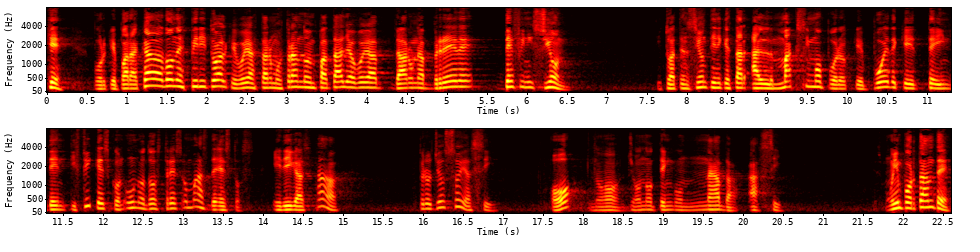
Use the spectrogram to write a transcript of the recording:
qué? Porque para cada don espiritual que voy a estar mostrando en pantalla voy a dar una breve definición. Y tu atención tiene que estar al máximo porque puede que te identifiques con uno, dos, tres o más de estos. Y digas, ah, pero yo soy así. O no, yo no tengo nada así. Es muy importante.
